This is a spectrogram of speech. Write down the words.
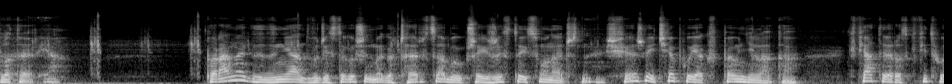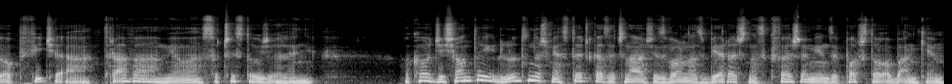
Loteria. Poranek dnia 27 czerwca był przejrzysty i słoneczny, świeży i ciepły jak w pełni lata. Kwiaty rozkwitły obficie, a trawa miała soczystą zieleń. Około dziesiątej ludność miasteczka zaczynała się zwolna zbierać na skwerze między pocztą a bankiem.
